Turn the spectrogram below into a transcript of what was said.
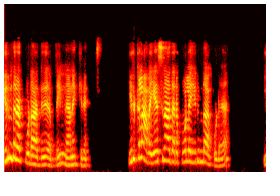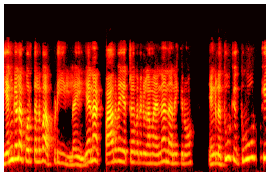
இருந்துடக்கூடாது அப்படின்னு நினைக்கிறேன். இருக்கலாம் அவ இயேசுநாதரை போல இருந்தா கூட எங்களை பொறுத்தளவு அப்படி இல்லை. ஏன்னா பார்வையற்றவர்கள் நம்ம என்ன நினைக்கிறோம்? எங்களை தூக்கி தூக்கி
